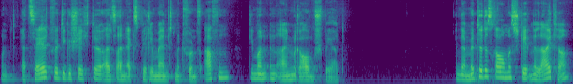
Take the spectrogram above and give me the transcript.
und erzählt wird die Geschichte als ein Experiment mit fünf Affen, die man in einen Raum sperrt. In der Mitte des Raumes steht eine Leiter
